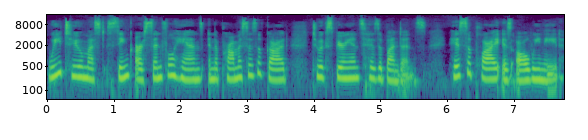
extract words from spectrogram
We too must sink our sinful hands in the promises of God to experience His abundance. His supply is all we need.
